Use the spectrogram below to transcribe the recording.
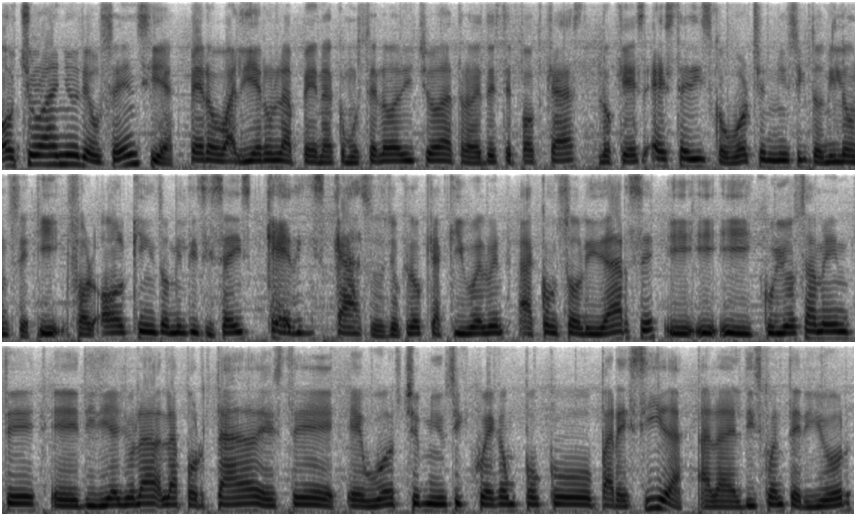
Ocho años de ausencia, pero valieron la pena, como usted lo ha dicho a través de este podcast, lo que es este disco, World Music 2011 y For All Kings 2016, qué discazos. Yo creo que aquí vuelven a consolidarse y, curiosamente, eh, diría yo, la, portada de este eh, Worship Music juega un poco parecida a la del disco anterior,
